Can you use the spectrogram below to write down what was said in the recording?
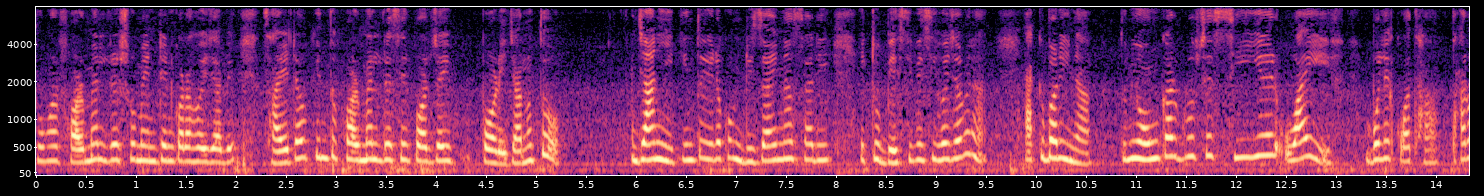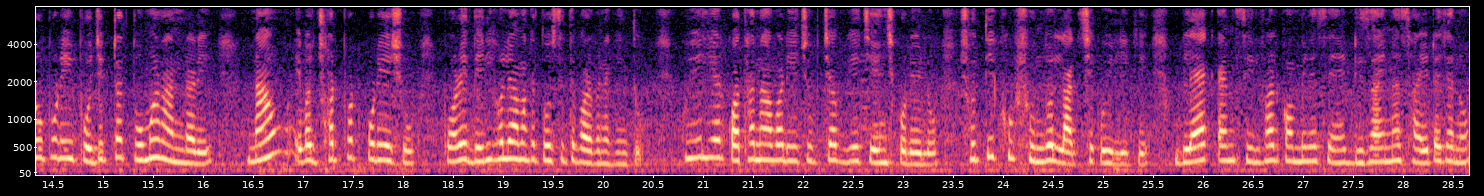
তোমার ফর্মাল ড্রেসও মেনটেন করা হয়ে যাবে। শাড়িটাও কিন্তু ফর্মাল ড্রেসের পর্যায়ে পড়ে জানো তো? জানি কিন্তু এরকম ডিজাইনার শাড়ি একটু বেশি বেশি হয়ে যাবে না? একবারই না। তুমি ওঙ্কার গ্রুপসের সি এর ওয়াইফ বলে কথা। তার উপর এই প্রজেক্টটা তোমার আন্ডারে নাও, এবার ঝটপট করে এসো। পরে দেরি হলে আমাকে দোষ দিতে পারবে না কিন্তু। কুহেলি আর কথা না বাড়িয়ে চুপচাপ গিয়ে চেঞ্জ করে এলো। সত্যি খুব সুন্দর লাগছে কুহেলিকে। ব্ল্যাক অ্যান্ড সিলভার কম্বিনেশনের ডিজাইনার শাড়িটা যেন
